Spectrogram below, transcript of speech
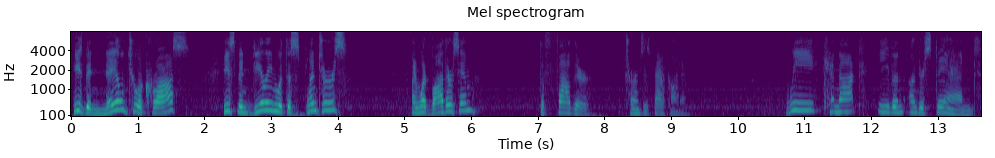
he's been nailed to a cross, he's been dealing with the splinters. And what bothers him? the Father turns his back on him. We cannot even understand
